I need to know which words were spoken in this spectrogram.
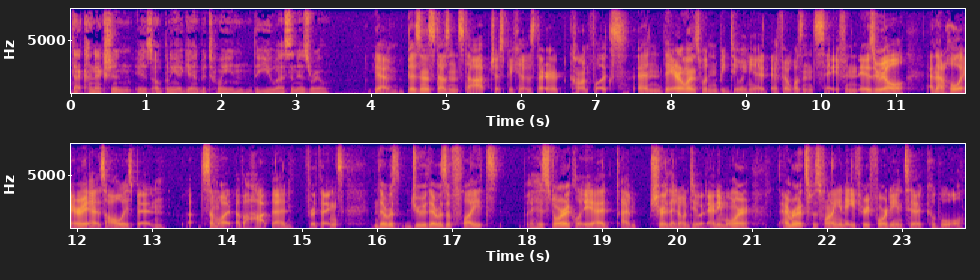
that connection is opening again between the U.S. and Israel. Yeah, business doesn't stop just because there are conflicts, and the airlines wouldn't be doing it if it wasn't safe. And Israel and that whole area has always been somewhat of a hotbed for things. There was Drew. There was a flight historically. I, I'm sure they don't do it anymore. Emirates was flying an A340 into Kabul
